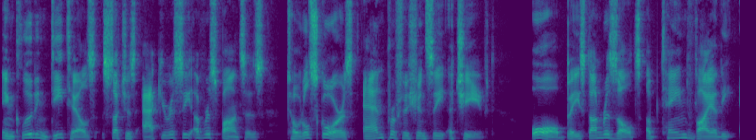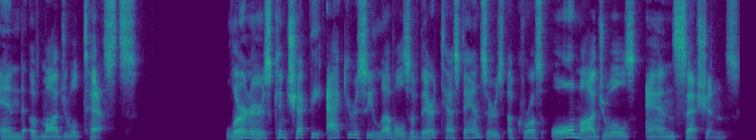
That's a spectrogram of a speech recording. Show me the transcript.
including details such as accuracy of responses, total scores, and proficiency achieved, all based on results obtained via the end of module tests. Learners can check the accuracy levels of their test answers across all modules and sessions.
